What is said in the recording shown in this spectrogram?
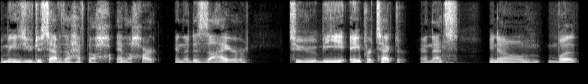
It means you just have the have to have the heart and the desire to be a protector. And that's you know what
